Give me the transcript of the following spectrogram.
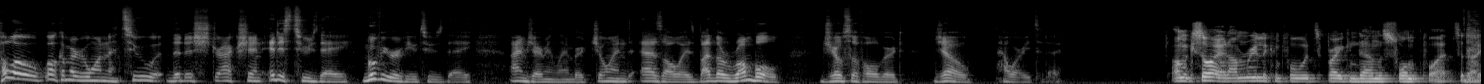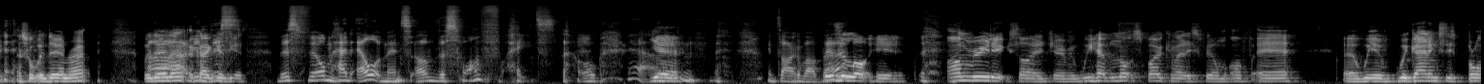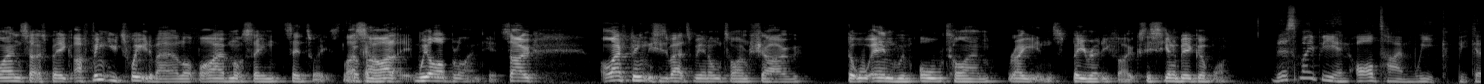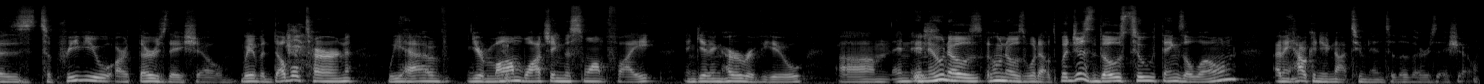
Hello, welcome everyone to The Distraction. It is Tuesday, Movie Review Tuesday. I'm Jeremy Lambert, joined as always by the Rumble, Joseph Holbert. Joe, how are you today? I'm excited. I'm really looking forward to breaking down the swamp fight today. That's what we're doing, right? We're doing uh, that. I mean, okay, this, good. This film had elements of the swamp fight, so yeah, yeah, we can, we can talk about that. There's a lot here. I'm really excited, Jeremy. We have not spoken about this film off air. Uh, we're we're going into this blind, so to speak. I think you tweeted about it a lot, but I have not seen said tweets. Like, okay. So I, we are blind here. So I think this is about to be an all-time show that will end with all-time ratings. Be ready, folks. This is going to be a good one. This might be an all-time week because to preview our Thursday show, we have a double turn. We have your mom watching the swamp fight and giving her review. Um, and, and who knows who knows what else. But just those two things alone I mean, how can you not tune into the Thursday show?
